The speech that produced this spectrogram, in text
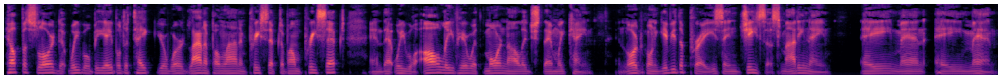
Help us, Lord, that we will be able to take your word line upon line and precept upon precept, and that we will all leave here with more knowledge than we came. And Lord, we're going to give you the praise in Jesus' mighty name. Amen. Amen.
